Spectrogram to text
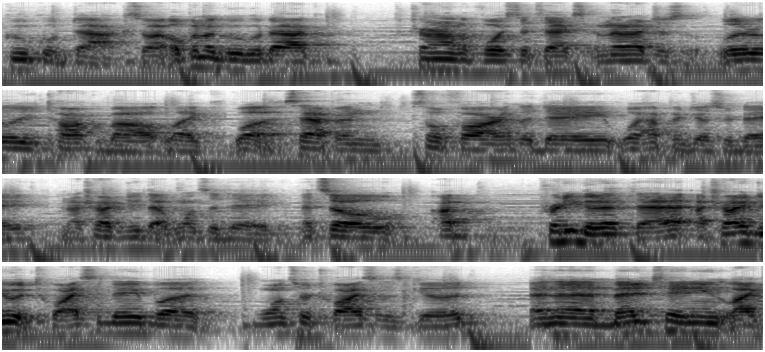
Google Doc. So I open a Google Doc, turn on the voice to text, and then I just literally talk about like what has happened so far in the day, what happened yesterday, and I try to do that once a day. And so I'm pretty good at that. I try to do it twice a day, but once or twice is good. And then meditating, like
